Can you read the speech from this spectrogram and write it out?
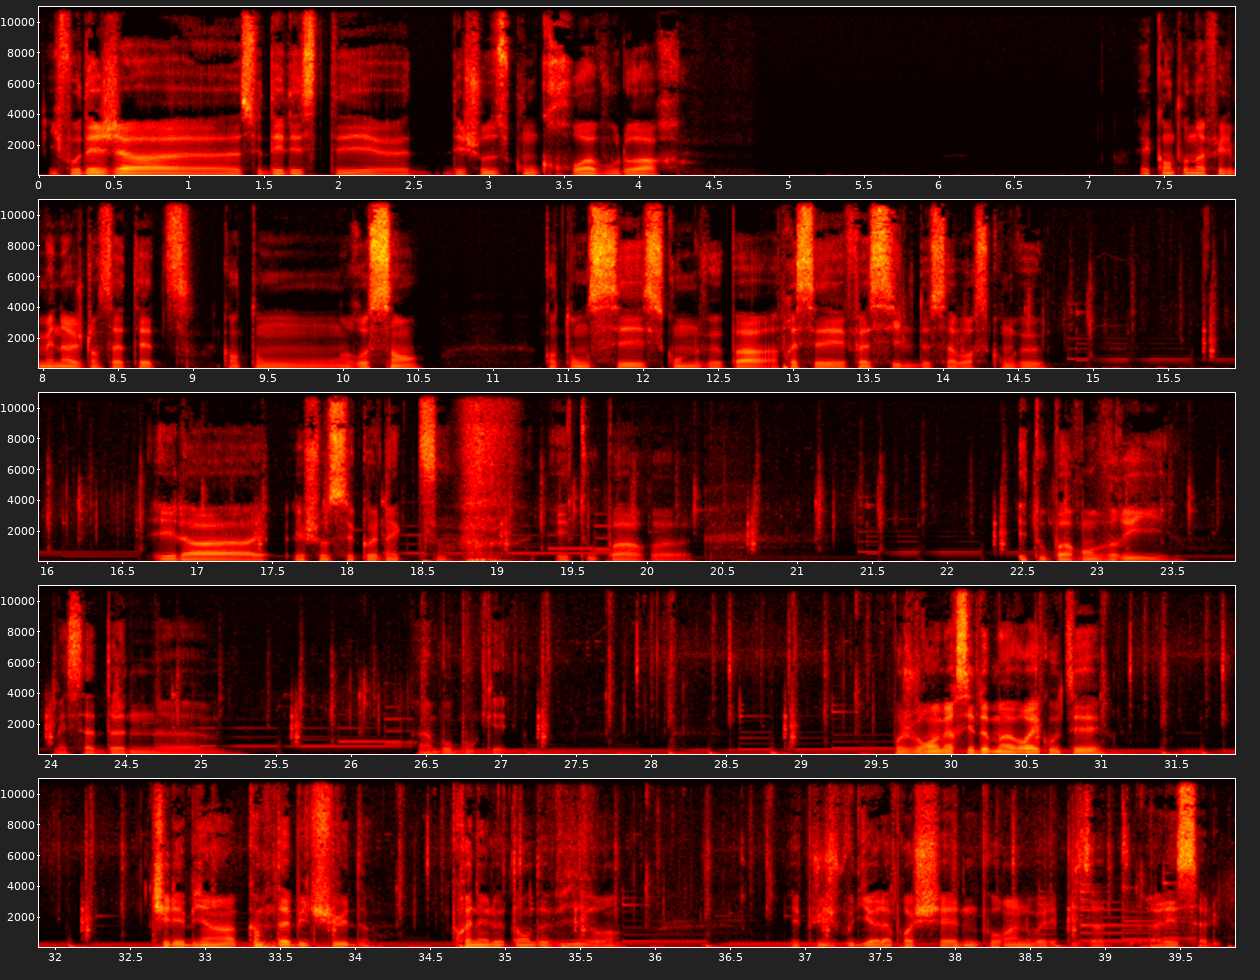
il faut déjà euh, se délester euh, des choses qu'on croit vouloir. Et quand on a fait le ménage dans sa tête, quand on ressent, quand on sait ce qu'on ne veut pas, après c'est facile de savoir ce qu'on veut. Et là, les choses se connectent et tout part, et tout en vrille mais ça donne euh, un beau bouquet. Bon, je vous remercie de m'avoir écouté. Chillez bien, comme d'habitude. Prenez le temps de vivre. Et puis je vous dis à la prochaine pour un nouvel épisode. Allez, salut.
